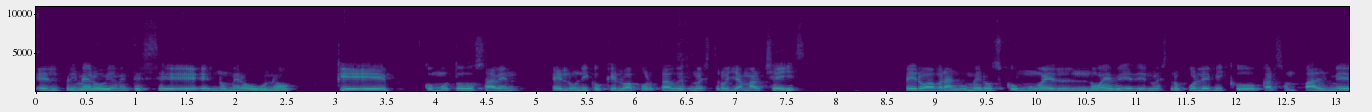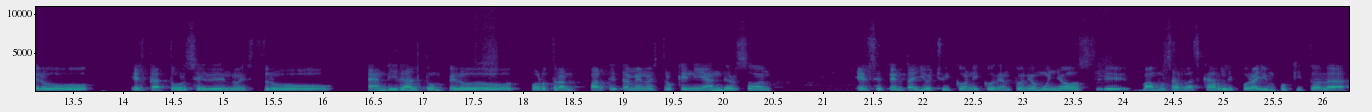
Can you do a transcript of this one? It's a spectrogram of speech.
el primero, obviamente, es eh, el número uno, que como todos saben, el único que lo ha aportado es nuestro Yamar Chase, pero habrá números como el 9 de nuestro polémico Carson Palmer o el 14 de nuestro Andy Dalton, pero por otra parte también nuestro Kenny Anderson, el 78 icónico de Antonio Muñoz. Eh, vamos a rascarle por ahí un poquito a la,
